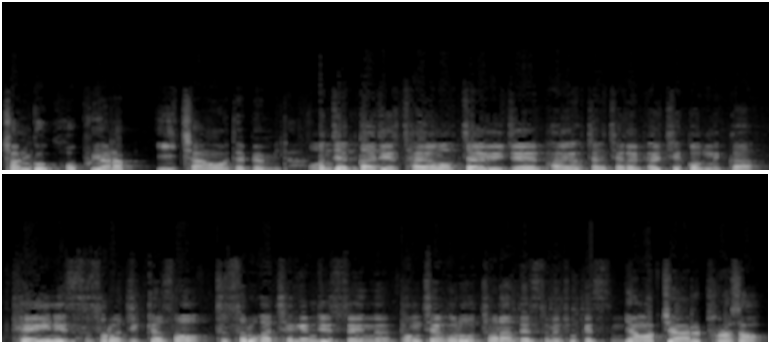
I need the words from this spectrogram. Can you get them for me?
전국 호프연합 이창호 대표입니다. 언제까지 자영업자 위주의 방역 정책을 펼칠 겁니까? 개인이 스스로 지켜서 스스로가 책임질 수 있는 정책으로 전환됐으면 좋겠습니다. 영업 제한을 풀어서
